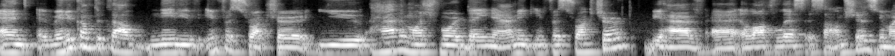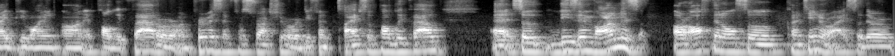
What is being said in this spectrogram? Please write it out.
And when you come to cloud native infrastructure, you have a much more dynamic infrastructure. We have uh, a lot less assumptions. You might be running on a public cloud or on-premise infrastructure or different types of public cloud. Uh, so these environments are often also containerized. So there,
